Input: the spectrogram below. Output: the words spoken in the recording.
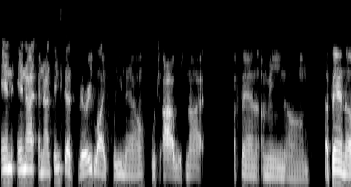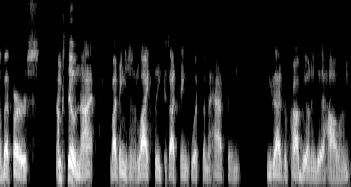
and and I and I think that's very likely now, which I was not a fan. I mean, um, a fan of at first. I'm still not, but I think it's just likely because I think what's going to happen. You guys are probably going to get Haaland.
